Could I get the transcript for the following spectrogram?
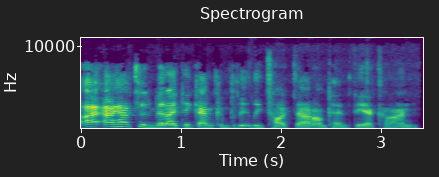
Well, I, I have to admit, I think I'm completely talked out on PantheaCon.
